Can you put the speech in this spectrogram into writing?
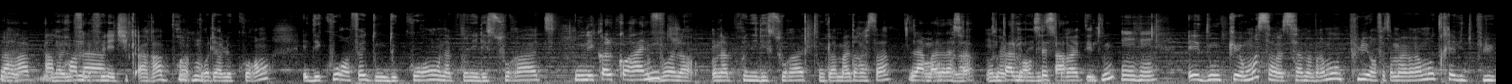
la, la- la phonétique arabe pour, Mhm. pour lire le Coran. Et des cours en fait, donc de Coran, on apprenait les sourates. Une école coranique Voilà, on apprenait les sourates, donc la madrasa. La madrasa, on totalement, c'est les ça. sourates et tout. Mhm. Et donc, euh, moi, ça ça m'a vraiment plu, en fait, ça m'a vraiment très vite plu.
